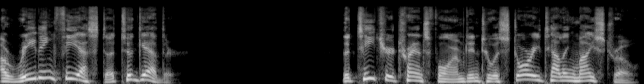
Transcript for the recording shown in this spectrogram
A reading fiesta together. The teacher transformed into a storytelling maestro,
